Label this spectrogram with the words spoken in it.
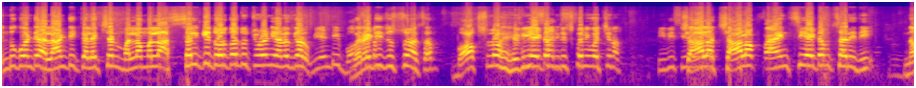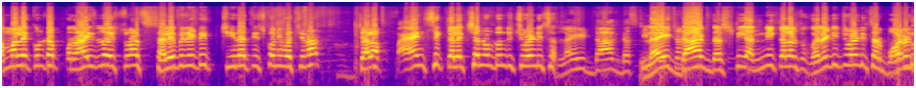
ఎందుకంటే అలాంటి కలెక్షన్ మళ్ళా మళ్ళా అస్సలకి దొరకదు చూడండి అనద్ గారు. వెరైటీ చూస్తున్నా సార్ బాక్స్లో హెవీ ఐటమ్ తీసుకొని వచ్చిన. చాలా చాలా ఫ్యాన్సీ ఐటమ్ సార్ ఇది. నమ్మలేకుండా ప్రైస్లో ఇస్తున్న సెలబ్రిటీ చీర తీసుకొని వచ్చిన. చాలా ఫ్యాన్సీ కలెక్షన్ ఉంటుంది చూడండి sir light dark dust light dark dusty అన్ని కలర్స్ వెరైటీ చూడండి సార్ బార్డర్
